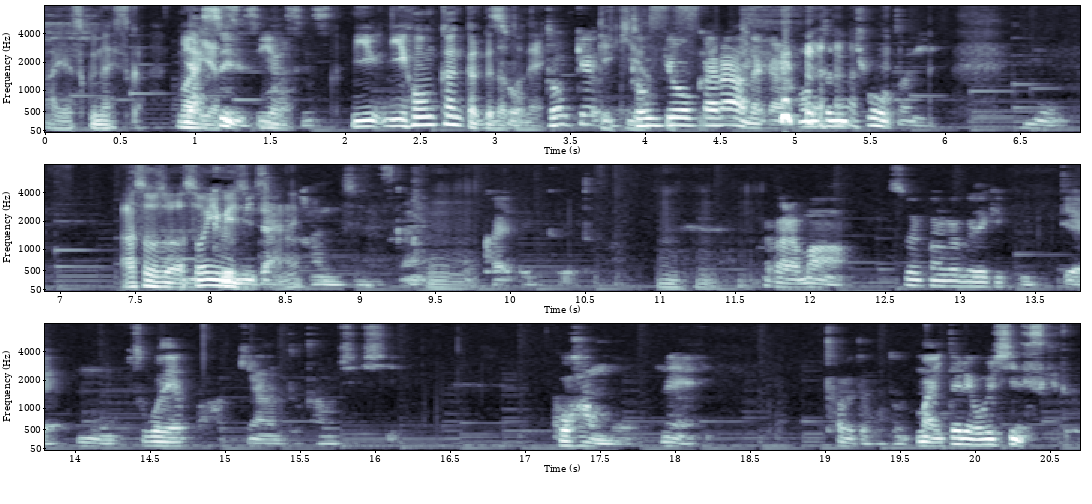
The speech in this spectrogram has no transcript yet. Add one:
あ、安くないですか？安いです、安いです。に日本感覚だとね、東京東京から、だから本当に京都に、もう、あ、そうそう、そういうイメージみたいな。感じですかね。うん北海道行くとか。うんうんだからまあ、そういう感覚で結構行って、もうそこでやっぱ発見あると楽しいし、ご飯もね、食べたこと、まあイタリア美味しいですけど、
